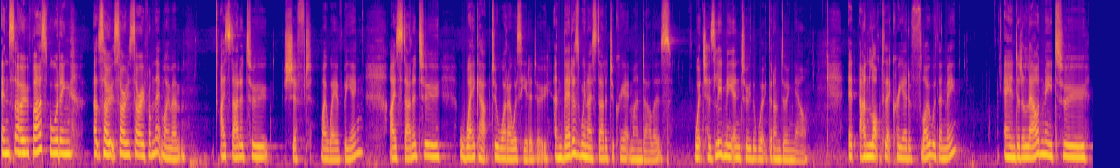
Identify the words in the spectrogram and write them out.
and so fast forwarding uh, so, sorry, sorry, from that moment, I started to shift my way of being. I started to wake up to what I was here to do. And that is when I started to create mandalas, which has led me into the work that I'm doing now. It unlocked that creative flow within me and it allowed me to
